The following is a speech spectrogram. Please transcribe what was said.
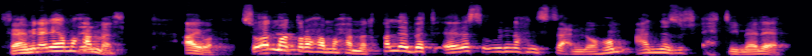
فاهمين عليها محمد؟ أيوه. سؤال مطروح محمد قلابات RS وين نستعملوهم عندنا زوج احتمالات.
